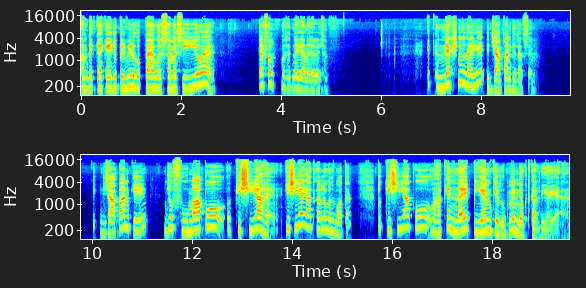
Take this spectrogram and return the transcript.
हम देखते हैं कि जो प्रवीण गुप्ता है वो इस समय सीईओ है। दैट्स ऑल बस इतना ही जानना ज़रूरी था। एक नेक्स्ट न्यूज़ आई है जापान की तरफ़ से। जापान के जो फूमापो किशिया है किशिया याद कर लो बस बहुत है तो किशिया को वहाँ के नए पीएम के रूप में नियुक्त कर दिया गया है।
